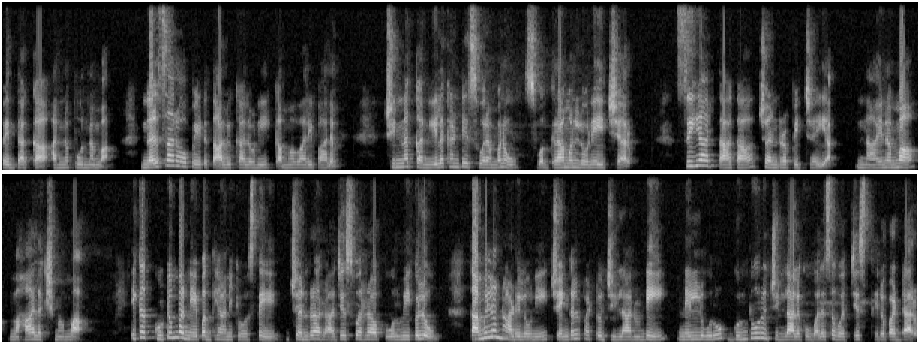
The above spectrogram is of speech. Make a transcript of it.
పెద్దక్క అన్నపూర్ణమ్మ. నరసారావుపేట తాలూకాలోని కమ్మవారిపాలెం. చిన్నక్క నీలకంఠేశ్వరమ్మను స్వగ్రామంలోనే ఇచ్చారు. సిఆర్ తాత చంద్ర పిచ్చయ్య నాయనమ్మ మహాలక్ష్మమ్మ. ఇక కుటుంబ నేపథ్యానికి వస్తే చంద్ర రాజేశ్వరరావు పూర్వీకులు తమిళనాడులోని చెంగల్పట్టు జిల్లా నుండి నెల్లూరు గుంటూరు జిల్లాలకు వలస వచ్చి స్థిరపడ్డారు.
